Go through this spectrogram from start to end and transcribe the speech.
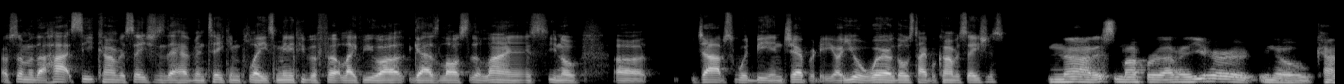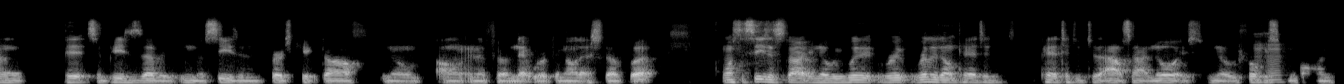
of some of the hot seat conversations that have been taking place? Many people felt like you guys lost the Lions, you know, uh, jobs would be in jeopardy. Are you aware of those type of conversations? Nah, this is my first. I mean, you heard, you know, kind of bits and pieces of it when the season first kicked off, you know, on NFL Network and all that stuff. But once the season started, you know, we really, really don't pay attention pay attention to the outside noise. You know, we focus mm-hmm. on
